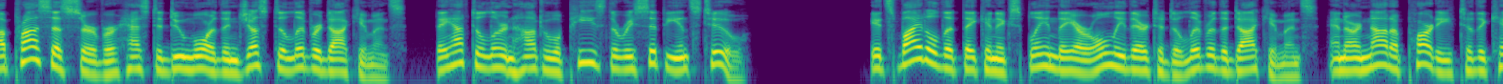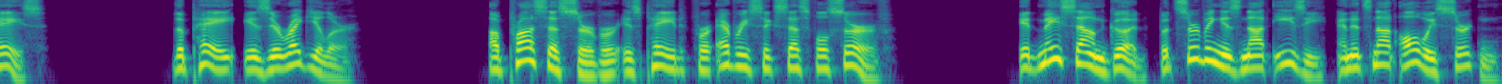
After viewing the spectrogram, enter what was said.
A process server has to do more than just deliver documents, they have to learn how to appease the recipients too. It's vital that they can explain they are only there to deliver the documents and are not a party to the case. The pay is irregular. A process server is paid for every successful serve. It may sound good, but serving is not easy and it's not always certain.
